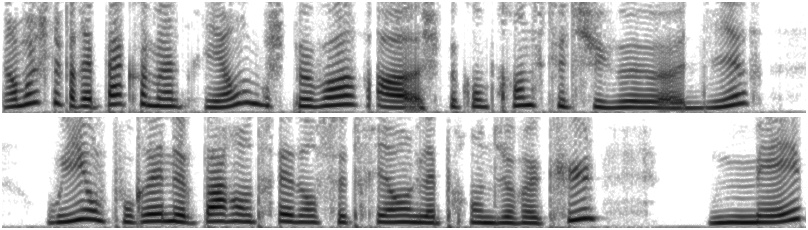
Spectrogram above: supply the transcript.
Non, moi, je ne le ferais pas comme un triangle. Je peux voir, euh, je peux comprendre ce que tu veux euh, dire. Oui, on pourrait ne pas rentrer dans ce triangle et prendre du recul, mais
